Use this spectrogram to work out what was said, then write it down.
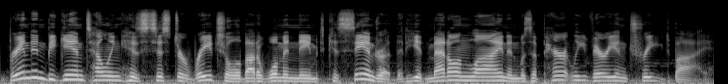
Brandon began telling his sister Rachel about a woman named Cassandra that he had met online and was apparently very intrigued by.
